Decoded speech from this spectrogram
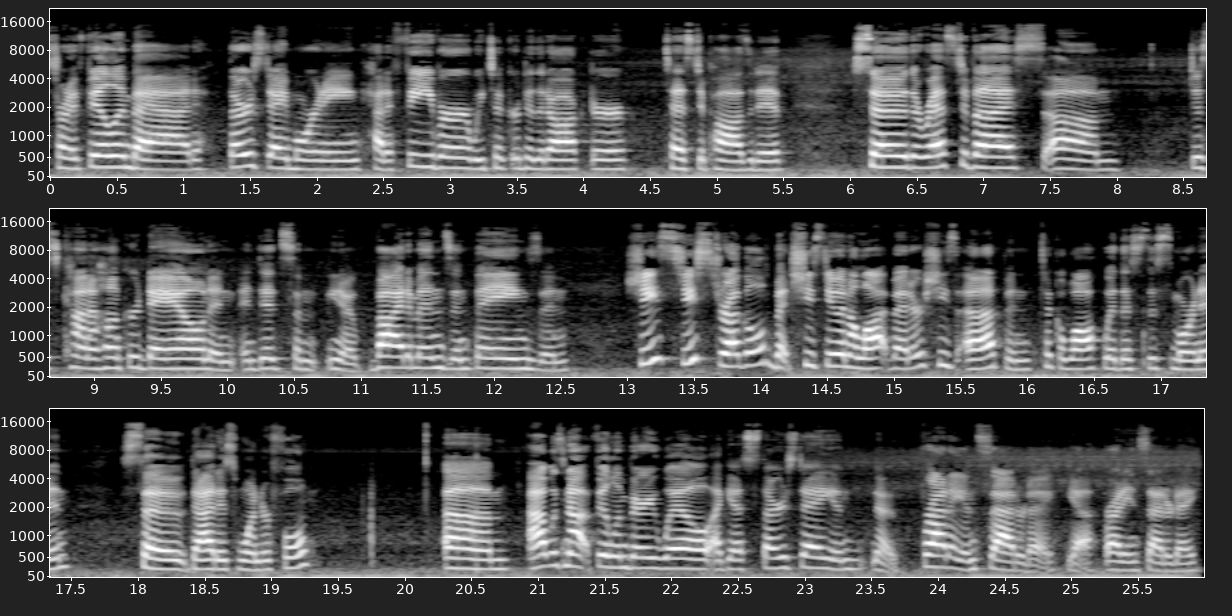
started feeling bad Thursday morning, had a fever. We took her to the doctor, tested positive. So the rest of us um, just kind of hunkered down and, and did some, you know, vitamins and things. And she's she's struggled, but she's doing a lot better. She's up and took a walk with us this morning, so that is wonderful. Um, I was not feeling very well, I guess Thursday and no, Friday and Saturday. Yeah, Friday and Saturday.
